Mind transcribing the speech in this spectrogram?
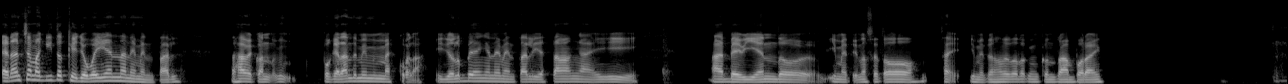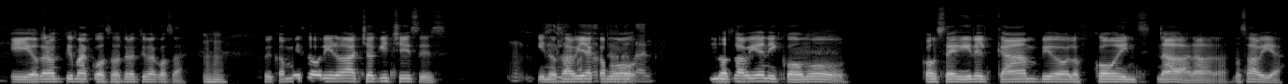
eran chamaquitos que yo veía en la elemental. ¿Sabes? porque eran de mi misma escuela. Y yo los veía en elemental y estaban ahí ah, bebiendo y metiéndose todo. y metiéndose todo lo que encontraban por ahí. Y otra última cosa, otra última cosa. Fui con mi sobrino a Chucky e. Cheese's y no sabía cómo, no sabía ni cómo conseguir el cambio, los coins, nada, nada, no sabía.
